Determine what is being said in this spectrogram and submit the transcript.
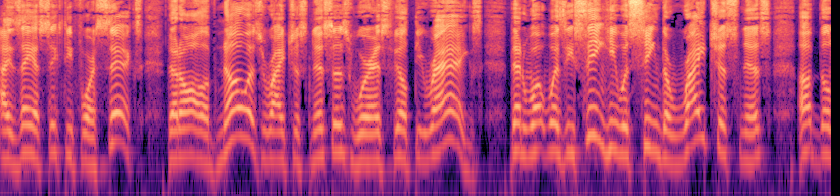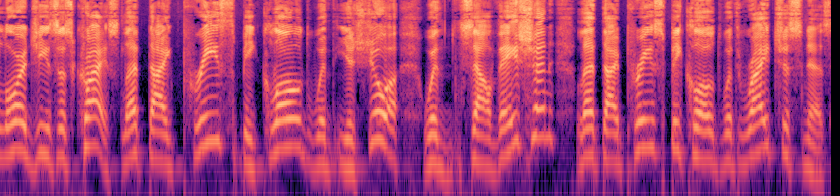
Isaiah 64 6 that all of Noah's righteousnesses were as filthy rags. Then what was he seeing? He was the righteousness of the Lord Jesus Christ. Let thy priests be clothed with Yeshua, with salvation. Let thy priests be clothed with righteousness.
